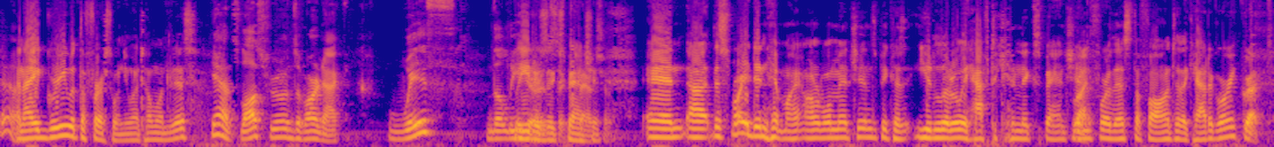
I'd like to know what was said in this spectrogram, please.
Yeah. And I agree with the first one. You want to tell them what it is? yeah, it's Lost Ruins of Arnak with the leaders, Leaders expansion. expansion. And uh, this probably didn't hit my honorable mentions because you literally have to get an expansion Right. for this to fall into the category. Correct.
